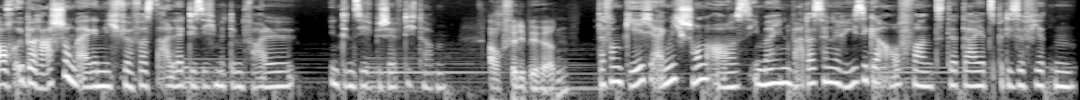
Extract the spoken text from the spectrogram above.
auch Überraschung eigentlich für fast alle, die sich mit dem Fall intensiv beschäftigt haben. Auch für die Behörden? Davon gehe ich eigentlich schon aus. Immerhin war das ein riesiger Aufwand, der da jetzt bei dieser vierten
